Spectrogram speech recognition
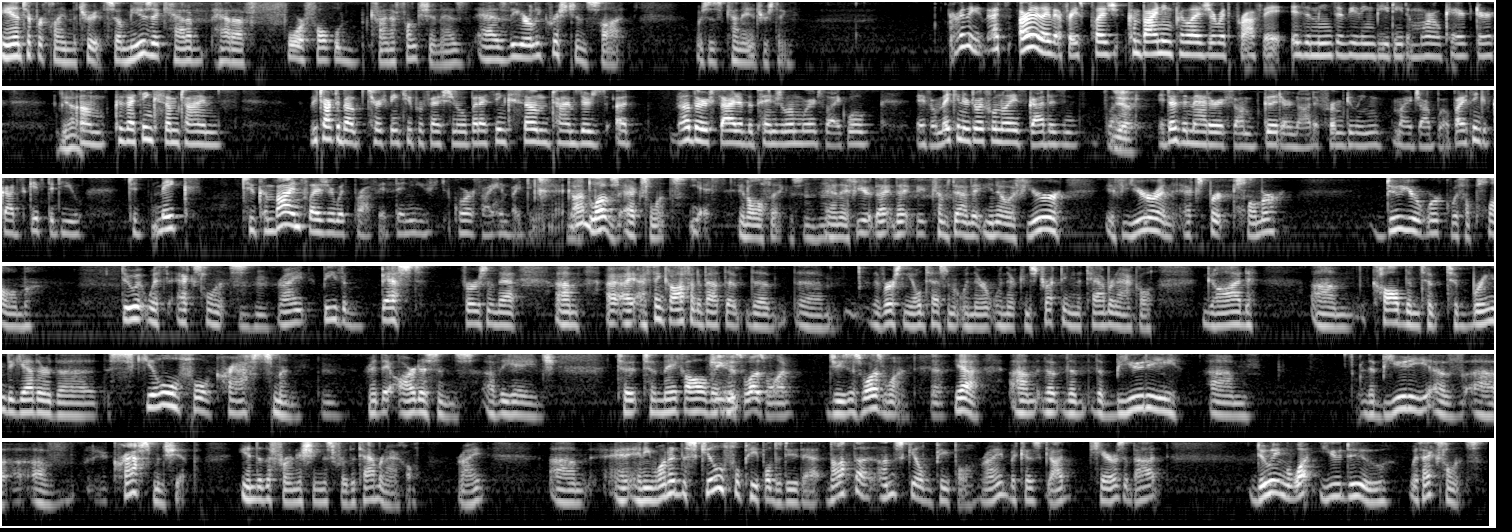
and to proclaim the truth. So music had a had a fourfold kind of function as as the early Christians saw it, which is kind of interesting. I really that's I really like that phrase. Pleasure combining pleasure with profit is a means of giving beauty to moral character. Yeah. Um, because I think sometimes we talked about church being too professional, but I think sometimes there's a, another side of the pendulum where it's like, well, if I'm making a joyful noise, God doesn't like. Yeah. It doesn't matter if I'm good or not, if I'm doing my job well. But I think if God's gifted you to make to combine pleasure with profit, then you glorify Him by doing that. God loves excellence. Yes. in all things. And if you're that, that it comes down to you know if you're if you're an expert plumber, do your work with aplomb, do it with excellence, right? Be the best version of that. Um, I, I I think often about the, the the the verse in the Old Testament when they're when they're constructing the tabernacle, God. Um, called them to, to bring together the, the skillful craftsmen, right, the artisans of the age, to, to make all the Jesus was one. Jesus was one. Yeah. Yeah. Um, the, the the beauty um, the beauty of uh, of craftsmanship into the furnishings for the tabernacle, right? Um, and, and he wanted the skillful people to do that, not the unskilled people, right? Because God cares about doing what you do with excellence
